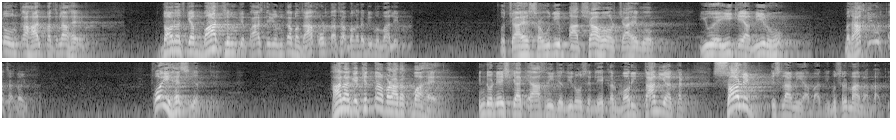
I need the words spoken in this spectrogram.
تو ان کا حال پتلا ہے۔ دولت کے انبار تھے ان کے پاس، لیکن ان کا مذاق اڑتا تھا مغربی ممالک۔ وہ چاہے سعودی بادشاہ ہو اور چاہے وہ یو اے ای کے امیر ہوں، مذاق ہی اڑتا تھا کوئی حیثیت نہیں۔ حالانکہ کتنا بڑا رقبہ ہے۔ انڈونیشیا کے آخری جزیروں سے لے کر موریتانیہ تک سالڈ اسلامی آبادی، مسلمان آبادی۔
